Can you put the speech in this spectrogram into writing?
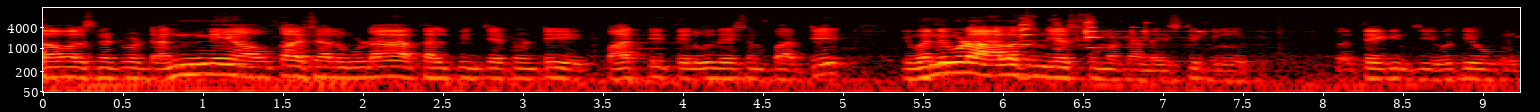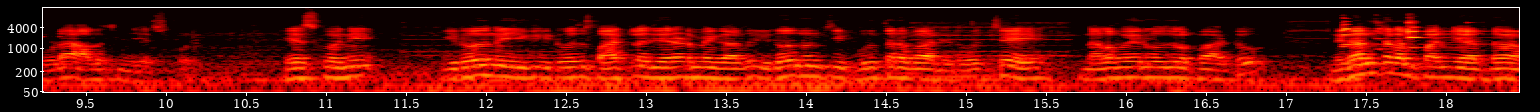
కావాల్సినటువంటి అన్ని అవకాశాలు కూడా కల్పించేటువంటి పార్టీ తెలుగుదేశం పార్టీ. ఇవన్నీ కూడా ఆలోచన చేసుకోమంటాడు ఎస్టీ పిల్లలకి. ప్రత్యేకించి యువతి యువకులు కూడా ఆలోచన చేసుకోండి చేసుకొని ఈ రోజున ఈ పార్టీలో చేరడమే కాదు ఈ రోజు నుంచి గురుతర బాధ్యత వచ్చే నలభై రోజుల పాటు నిరంతరం పనిచేద్దాం.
